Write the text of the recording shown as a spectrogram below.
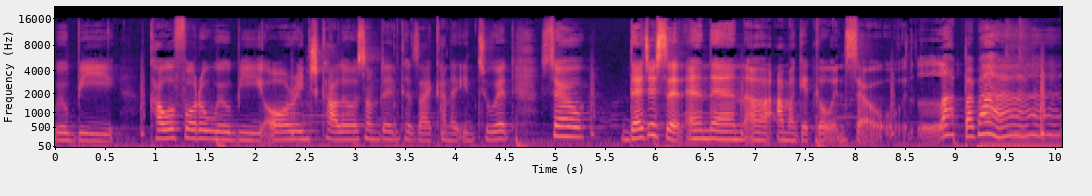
will be cover photo will be orange color or something because I kind of into it. So just it. And then uh, I'm gonna get going. So, la bye bye.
